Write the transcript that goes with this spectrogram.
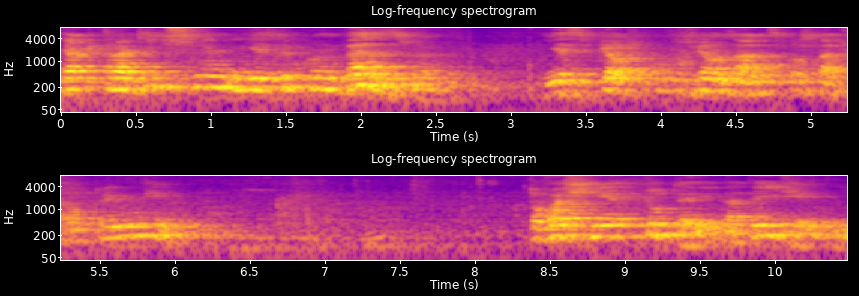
jak tragicznym i niezwykłym węzłem jest Piotrków związany z postacią, o której mówimy. To właśnie tutaj, na tej ziemi,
